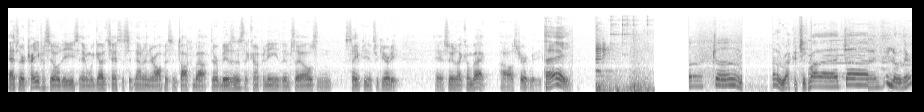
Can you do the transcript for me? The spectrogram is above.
at their training facilities. And we got a chance to sit down in their office and talk about their business, the company, themselves, and safety and security. And as soon as I come back, I'll share it with you. Hey! Roger, oh, Rocket Chick, Roger, hello there.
